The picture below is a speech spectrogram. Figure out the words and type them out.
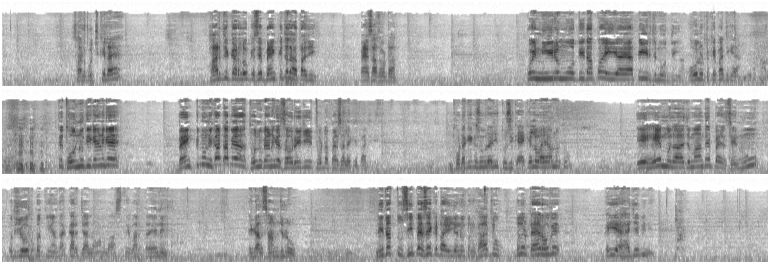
ਸਾਨੂੰ ਪੁੱਛ ਕੇ ਲਾਇਆ। ਫਰਜ਼ ਕਰ ਲਓ ਕਿਸੇ ਬੈਂਕ ਚ ਲਾਤਾ ਜੀ, ਪੈਸਾ ਤੁਹਾਡਾ। ਕੋਈ ਨੀਰਵ ਮੋਦੀ ਦਾ ਭਾਈ ਆਇਆ, ਧੀਰਜ ਮੋਦੀ, ਉਹ ਲੁੱਟ ਕੇ ਭੱਜ ਗਿਆ। ਤੇ ਤੁਹਾਨੂੰ ਕੀ ਕਹਿਣਗੇ? ਬੈਂਕ ਨੂੰ ਨਹੀਂ ਘਾਟਾ ਪਿਆ, ਤੁਹਾਨੂੰ ਕਹਿਣਗੇ ਸੌਰੀ ਜੀ, ਤੁਹਾਡਾ ਪੈਸਾ ਲੈ ਕੇ ਭੱਜ ਗਏ। ਤੁਹਾਡਾ ਕੀ ਕਸੂਰ ਹੈ ਜੀ? ਤੁਸੀਂ ਕਹਿ ਕੇ ਲਵਾਇਆ ਉਹਨਾਂ ਤੋਂ। ਇਹ ਮੁਲਾਜ਼ਮਾਂ ਦੇ ਪੈਸੇ ਨੂੰ ਉਦਯੋਗਪਤੀਆਂ ਦਾ ਕਰਜ਼ਾ ਲਾਉਣ ਵਾਸਤੇ ਵਰਤ ਰਹੇ ਨੇ। ਇਹ ਗੱਲ ਸਮਝ ਲਓ। ਨਹੀਂ ਤਾਂ ਤੁਸੀਂ ਪੈਸੇ ਕਟਾਈ ਜਾਂਦੇ ਤਨਖਾਹ ਚੋਂ। ਜਦੋਂ ਰਿਟਾਇਰ ਹੋ ਗਏ, ਕਈ ਇਹੋ ਜਿਹੇ ਵੀ ਨੇ।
